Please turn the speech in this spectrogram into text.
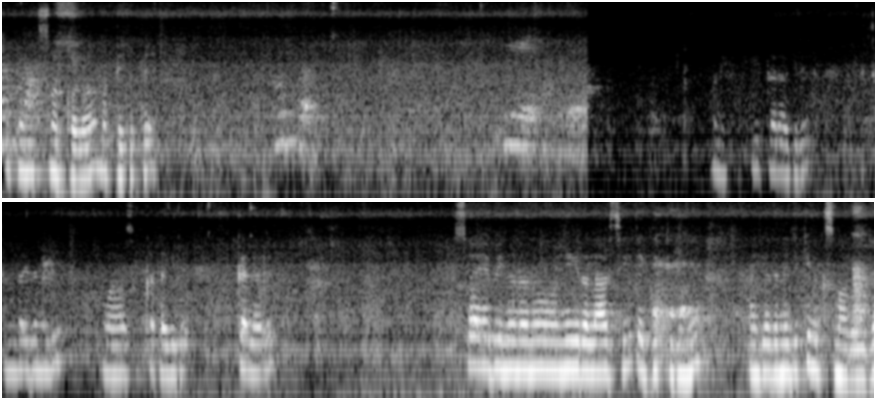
ಸ್ವಲ್ಪ ಮಿಕ್ಸ್ ಮಾಡ್ಕೊಳ್ಳೋ ಮೊಟ್ಟೆ ಜೊತೆ. ನೋಡಿ, ಈ ಥರ ಆಗಿದೆ. ಚೆಂದ ಇದೆ ನೋಡಿ. ವಾ ಸಖತ್ತಾಗಿದೆ. ಕಲರ್ ಸೋಯಾಬೀನು ನಾನು ನೀರಲ್ಲಿ ಆರಿಸಿ ತೆಗೆದಿಟ್ಟಿದ್ದೀನಿ. ಹಾಗೆ ಅದನ್ನು ಇದಕ್ಕೆ ಮಿಕ್ಸ್ ಮಾಡುವ ಈಗ.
